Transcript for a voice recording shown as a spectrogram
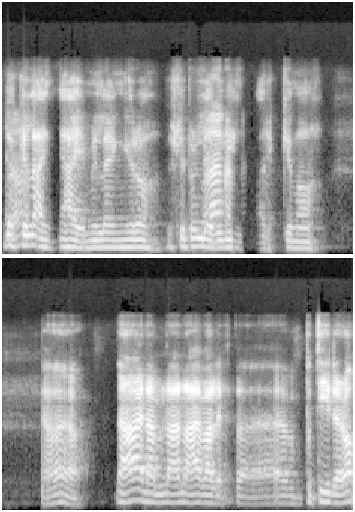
du, er ikke aleine hjemme lenger, og du slipper å leve Nei, i villmarken og Ja, ja. Nei, nei, nei, nei veldig uh, på tide, da.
